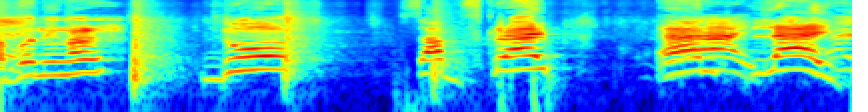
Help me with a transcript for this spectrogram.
അപ്പൊ നിങ്ങൾ ഡു സബ്സ്ക്രൈബ് ആൻഡ് ലൈക്ക്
